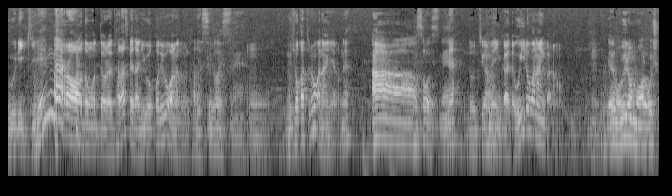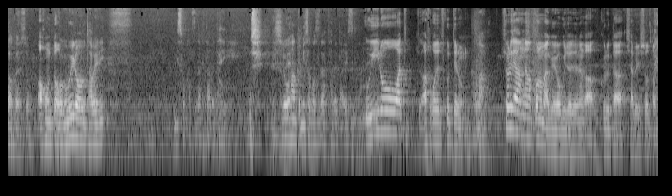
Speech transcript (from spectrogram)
売り切れんだろうと思って俺正しかさんによっぽど言おうかなと思っていやすごいっすね。うん。味噌カツの方がないんやろうね。ああそうですね。ね。どっちがメインかやったらウイローはないんかな、いやでもウイロンもあれ美味しかったですよ。あ本当？僕ウイロン食べに味噌カツだけ食べたい。白ご飯と味噌カツだけ食べたいですけどウイローはあそこで作ってるん？はい。それであんなこの前下克上でなんか狂った喋りしとったも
